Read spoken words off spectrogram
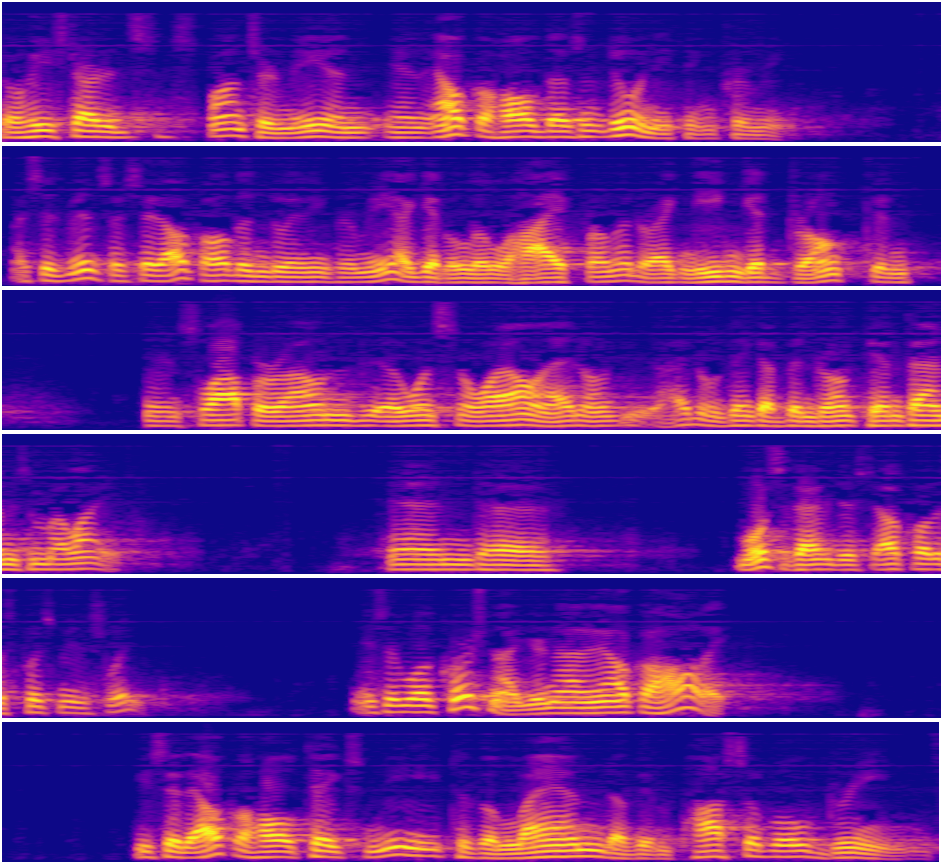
So he started sponsoring me, and, and alcohol doesn't do anything for me. I said, Vince, I said, alcohol doesn't do anything for me. I get a little high from it, or I can even get drunk and and slop around uh, once in a while. And I don't, I don't think I've been drunk ten times in my life. And uh, most of the time, just alcohol just puts me to sleep. He said, well, of course not. You're not an alcoholic. He said, alcohol takes me to the land of impossible dreams.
